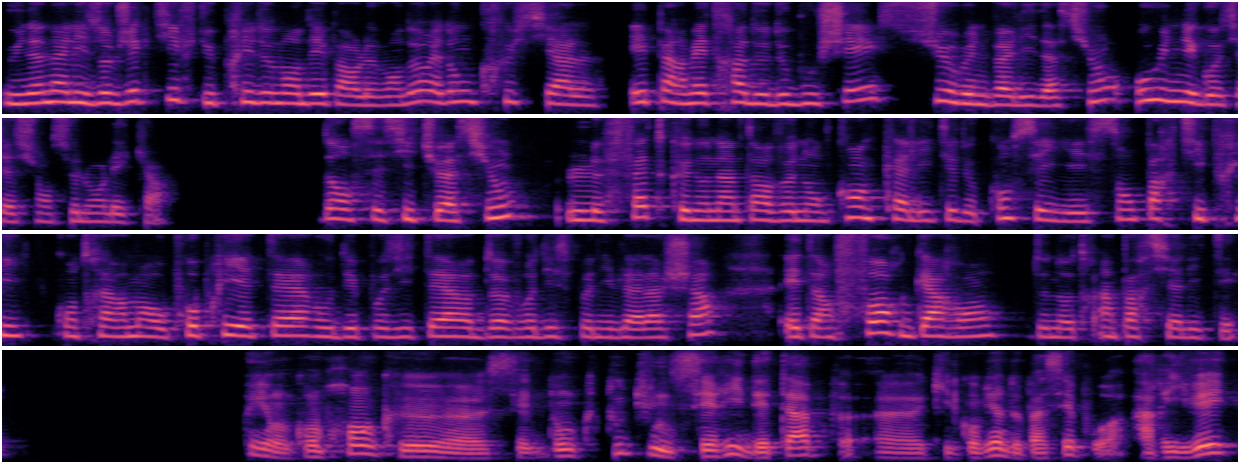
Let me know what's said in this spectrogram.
Une analyse objective du prix demandé par le vendeur est donc cruciale et permettra de déboucher sur une validation ou une négociation selon les cas. Dans ces situations, le fait que nous n'intervenons qu'en qualité de conseiller sans parti pris, contrairement aux propriétaires ou dépositaires d'œuvres disponibles à l'achat, est un fort garant de notre impartialité. Oui, on comprend que euh, c'est donc toute une série d'étapes euh, qu'il convient de passer pour arriver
